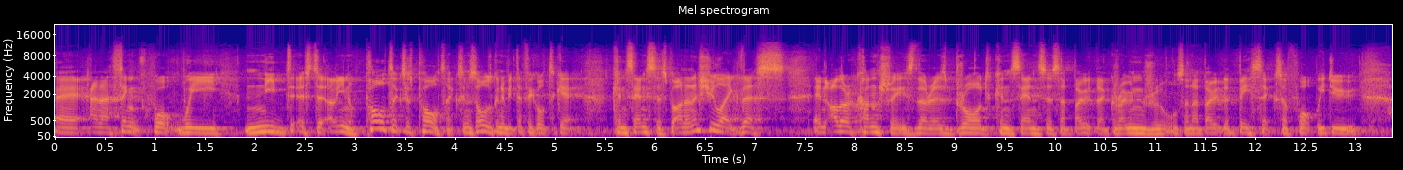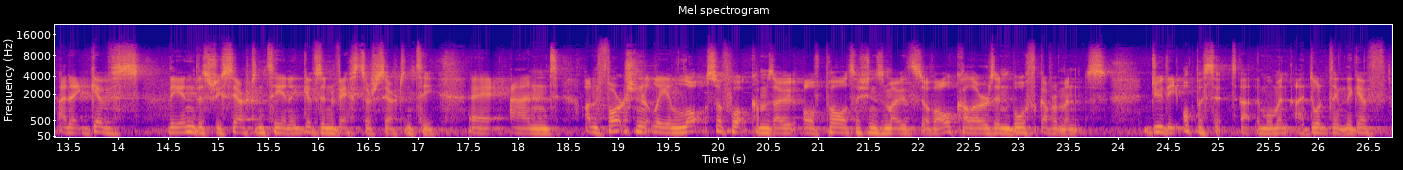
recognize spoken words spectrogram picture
Uh, and I think what we need is to, you know, politics is politics, and it's always going to be difficult to get consensus. But on an issue like this, in other countries, there is broad consensus about the ground rules and about the basics of what we do. And it gives the industry certainty and it gives investors certainty. Uh, and unfortunately, lots of what comes out of politicians' mouths of all colours in both governments do the opposite at the moment. I don't think they give.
